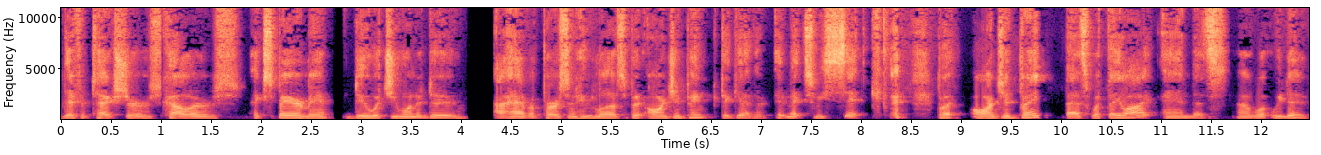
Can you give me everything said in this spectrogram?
different textures, colors, experiment, do what you want to do. I have a person who loves to put orange and pink together. It makes me sick, but orange and pink, that's what they like. And that's uh, what we do.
